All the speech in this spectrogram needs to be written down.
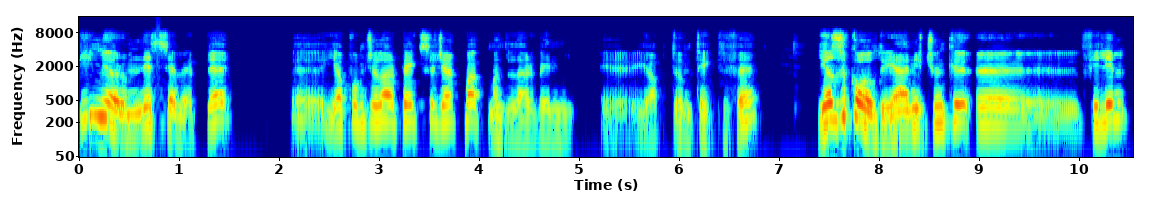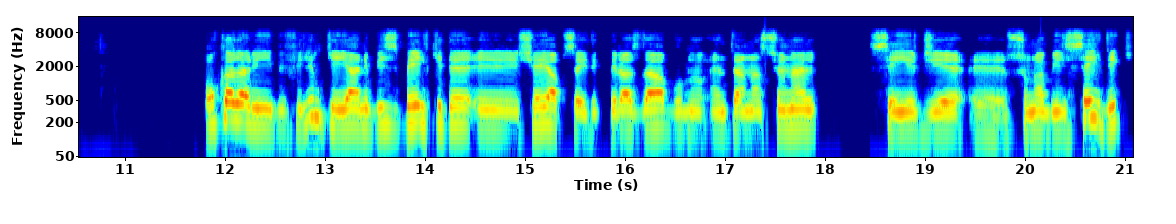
bilmiyorum ne sebeple e, yapımcılar pek sıcak bakmadılar benim e, yaptığım teklife. Yazık oldu yani çünkü e, film o kadar iyi bir film ki yani biz belki de e, şey yapsaydık biraz daha bunu internasyonel seyirciye e, sunabilseydik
